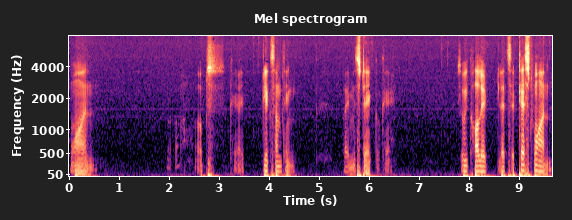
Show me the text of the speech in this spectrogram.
one oops click something by mistake okay. So we call it let's say test one.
